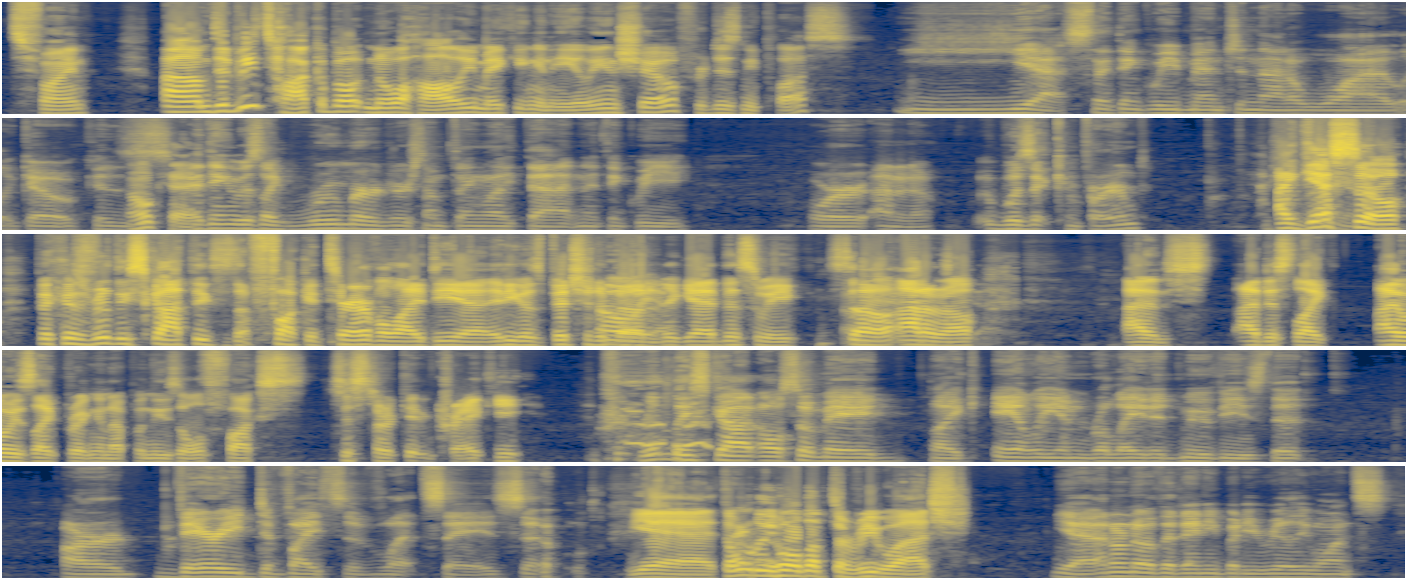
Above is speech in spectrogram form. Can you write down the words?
it's fine. Um, did we talk about Noah Hawley making an Alien show for Disney Plus? Yes, I think we mentioned that a while ago because Okay. I think it was like rumored or something like that, and I think we, or I don't know, was it confirmed? I guess so because Ridley Scott thinks it's a fucking terrible idea, and he was bitching Oh, about yeah. it again this week. So Okay, I don't know. yeah. I just, I just like, I always like bringing up when these old fucks just start getting cranky. Ridley Scott also made like alien related movies that are very divisive, let's say. So Yeah, don't really hold up to rewatch. yeah, I don't know that anybody really wants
